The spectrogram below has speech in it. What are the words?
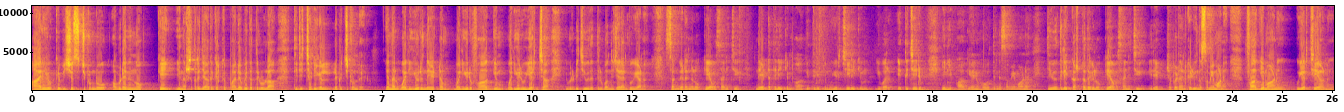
ആരെയൊക്കെ വിശ്വസിച്ചിട്ടുണ്ടോ? അവിടെ നിന്നൊക്കെ ഈ നക്ഷത്ര ജാതകർക്ക് പല തിരിച്ചടികൾ ലഭിച്ചിട്ടുണ്ട്. എന്നാൽ വലിയൊരു നേട്ടം വലിയൊരു ഭാഗ്യം വലിയൊരു ഉയർച്ച ഇവരുടെ ജീവിതത്തിൽ വന്നു ചേരാൻ പോവുകയാണ്. സങ്കടങ്ങളൊക്കെ അവസാനിച്ച് നേട്ടത്തിലേക്കും ഭാഗ്യത്തിലേക്കും ഉയർച്ചയിലേക്കും ഇവർ എത്തിച്ചേരും. ഇനി ഭാഗ്യാനുഭവത്തിന്റെ സമയമാണ്. ജീവിതത്തിലെ കഷ്ടതകളൊക്കെ അവസാനിച്ച് രക്ഷപ്പെടാൻ കഴിയുന്ന സമയമാണ്. ഭാഗ്യമാണ് ഉയർച്ചയാണ്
